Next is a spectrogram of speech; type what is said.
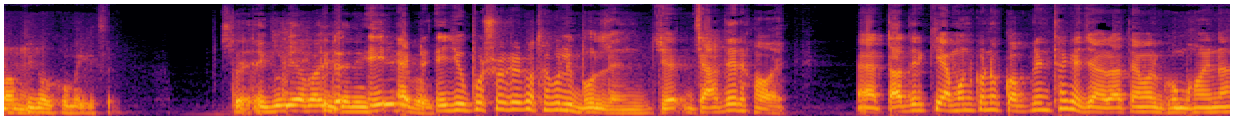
পাম্পিংও কমে গেছে। তো এগুলি আবার এই যে উপসর্গের কথাগুলি বললেন যাদের হয় তাদের কি এমন কোনো কমপ্লেন থাকে যা রাতে আমার ঘুম হয় না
